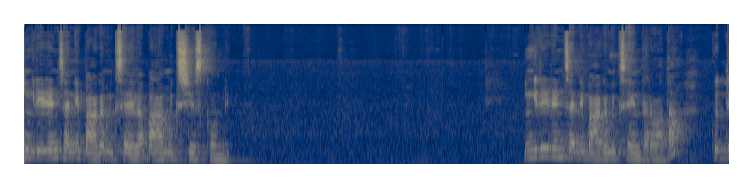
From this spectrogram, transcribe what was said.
ఇంగ్రీడియంట్స్ అన్నీ బాగా మిక్స్ అయ్యేలా బాగా మిక్స్ చేసుకోండి. ఇంగ్రీడియంట్స్ అన్నీ బాగా మిక్స్ అయిన తర్వాత కొద్ది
